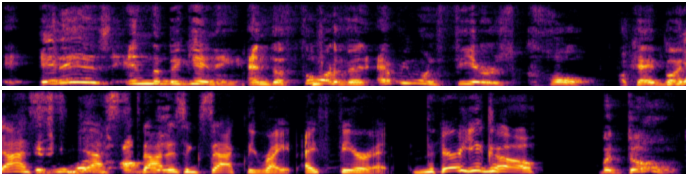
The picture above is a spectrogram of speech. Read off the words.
it is in the beginning, and the thought of it, everyone fears cold. Okay, but yes, yes, that is exactly right. I fear it. There you go. But don't.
